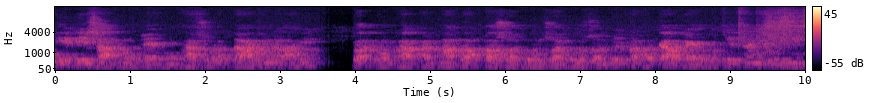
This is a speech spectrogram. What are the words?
อิทธิสารโนแห่ของอาสุรกายทั้งหลายก็ตรงกากันมาพราะเข้าส่วนบุญส่วนกุศลที่ข้าพเจ้าแห่อุทิศให้อยู่ที่นี่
